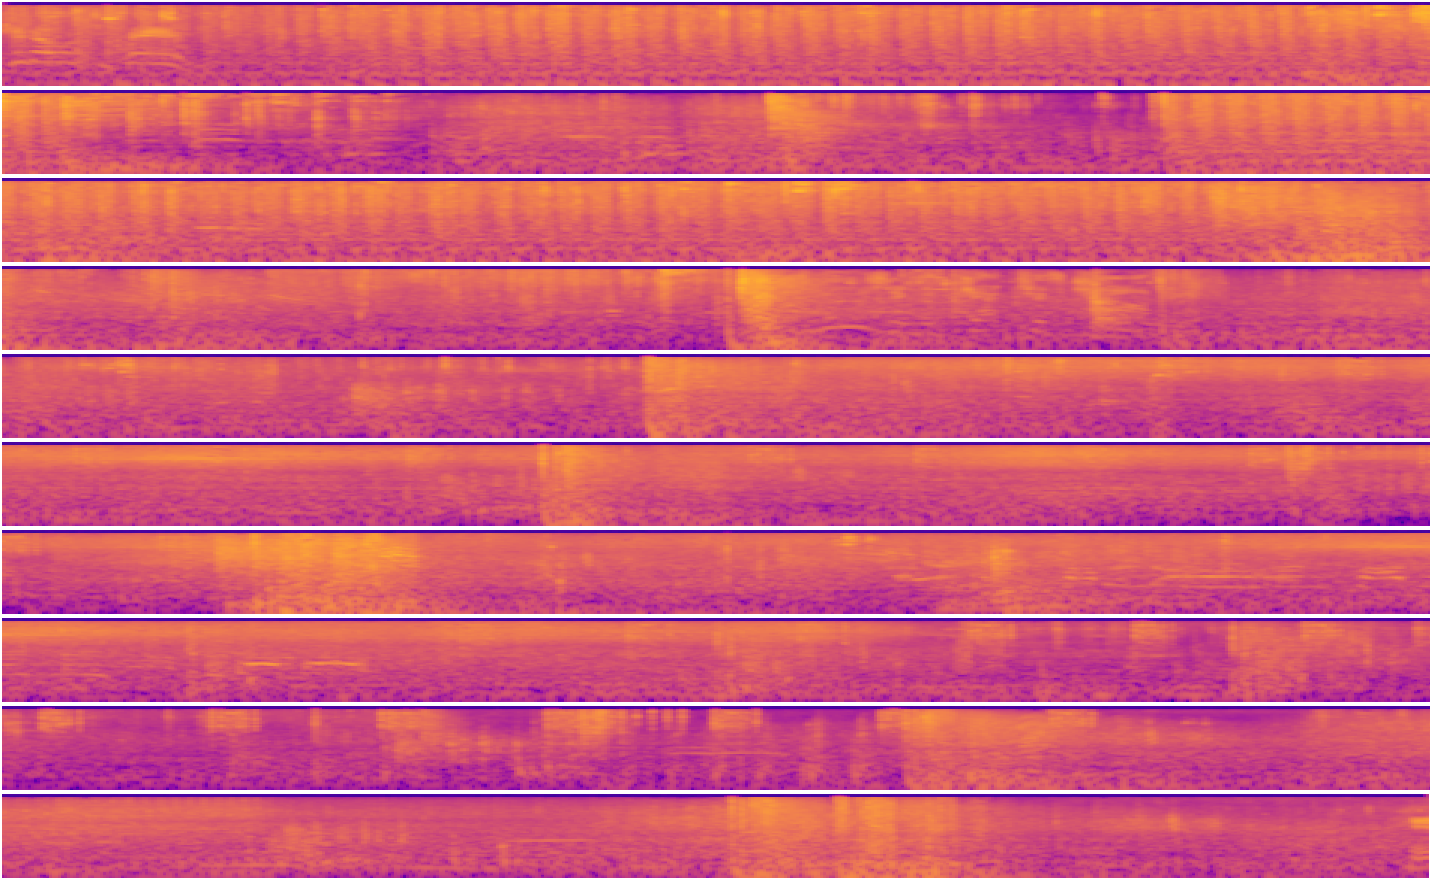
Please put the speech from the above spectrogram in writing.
Done. Düşman makinalı tüfeği. We're losing objective Charlie.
